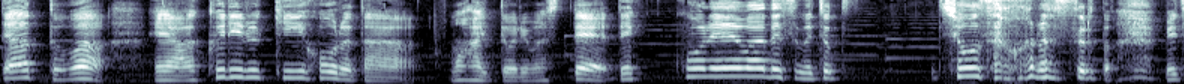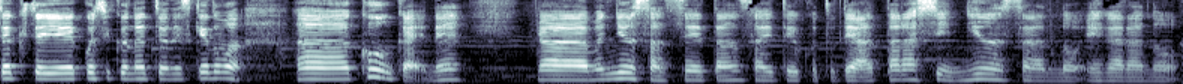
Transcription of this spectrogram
で、あとは、えー、アクリルキーホルダーも入っておりまして、で、これはですね、ちょっと詳細お話しするとめちゃくちゃややこしくなっちゃうんですけど、まあ、あ今回ね、あまあ、ニューさん生誕祭ということで、新しいニューさんの絵柄の、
